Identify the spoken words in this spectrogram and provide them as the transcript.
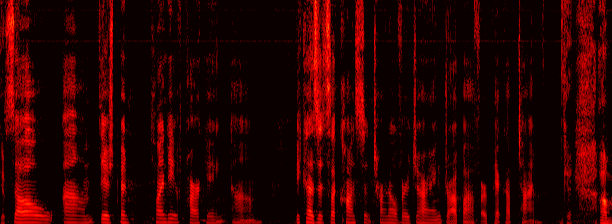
Yep. So, um, there's been plenty of parking, um, because it's a constant turnover during drop-off or pickup time. Um,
